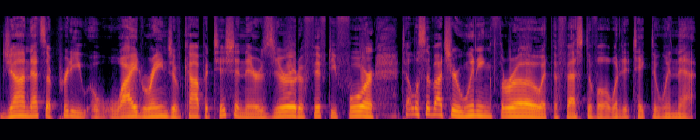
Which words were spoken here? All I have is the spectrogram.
John, that's a pretty wide range of competition there, 0 to 54. Tell us about your winning throw at the festival. What did it take to win that?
